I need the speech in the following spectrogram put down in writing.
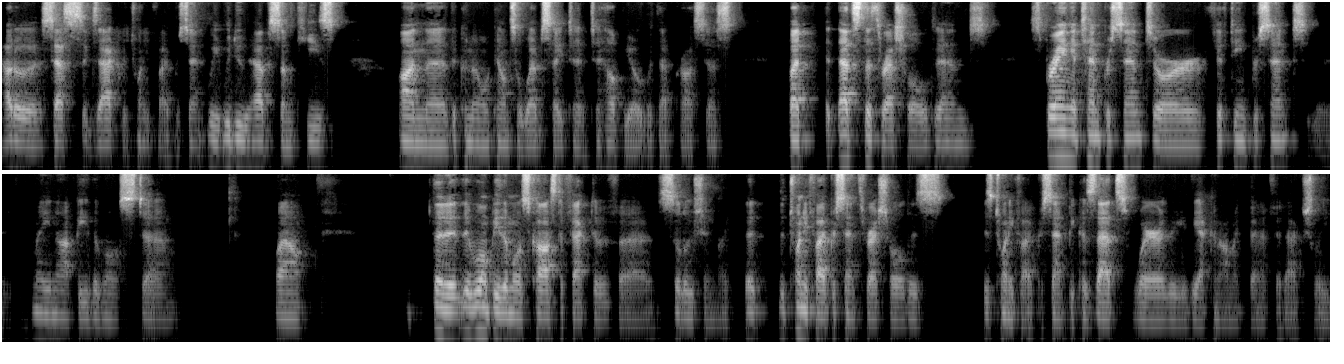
how to assess exactly 25%. We, we do have some keys on the, the Canola Council website to, to help you out with that process. But that's the threshold. And spraying at 10% or 15% may not be the most, uh, well, the, it won't be the most cost effective uh, solution. Like the, the 25% threshold is is 25% because that's where the, the economic benefit actually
